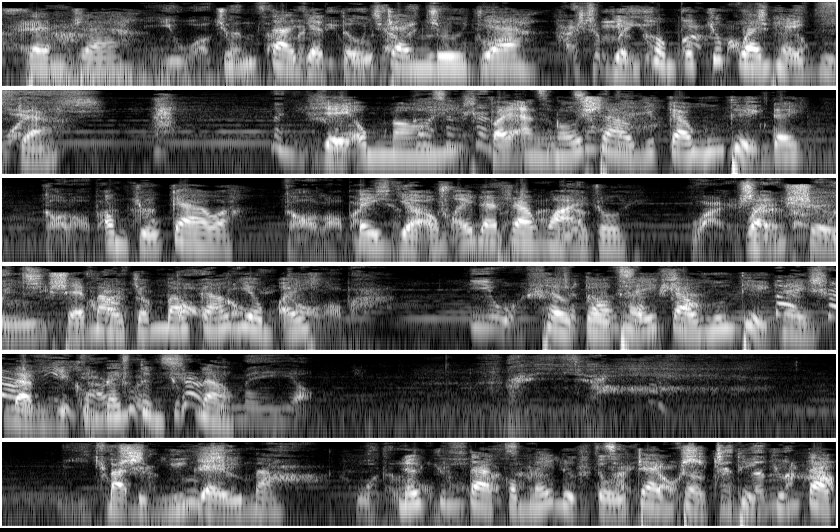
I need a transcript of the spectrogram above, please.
Xem ra Chúng ta và tử trang lưu gia Vẫn không có chút quan hệ gì cả? Vậy ông nói Phải ăn nói sao với Cao Hướng Thiện đây? Ông chủ Cao à. Bây giờ ông ấy đã ra ngoài rồi Quản sự sẽ mau chóng báo cáo với ông ấy. Theo tôi thấy Cao Hướng Thiện này Làm gì không đáng tin chút nào. Bà đừng như vậy mà. Nếu chúng ta không lấy được tuổi trang thật Thì chúng ta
